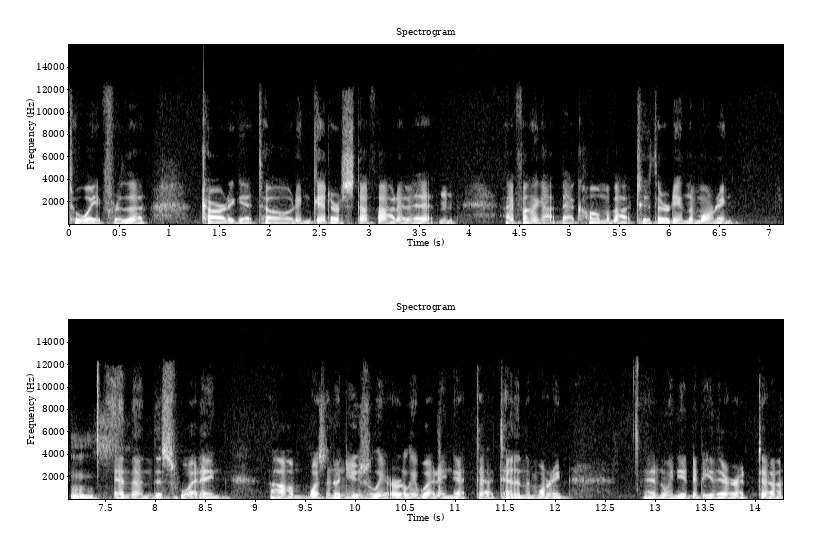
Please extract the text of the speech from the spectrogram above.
to wait for the car to get towed and get our stuff out of it. And I finally got back home about two thirty in the morning. And then this wedding um, was an unusually early wedding at uh, ten in the morning, and we needed to be there at uh,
